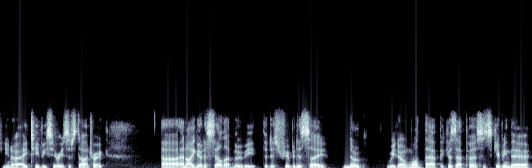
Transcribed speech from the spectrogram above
you know, a TV series of Star Trek uh, and I go to sell that movie, the distributors say, nope, we don't want that because that person's giving their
